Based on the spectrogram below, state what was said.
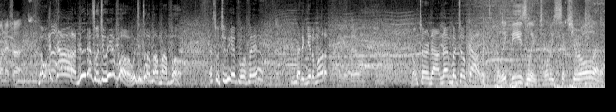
fault on that shot. No, nah, dude, that's what you here for. What you talking about my fault? That's what you here for, fam. You better get them up. I get a better one. Don't turn down nothing but your collar. Malik Beasley, 26-year-old out of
